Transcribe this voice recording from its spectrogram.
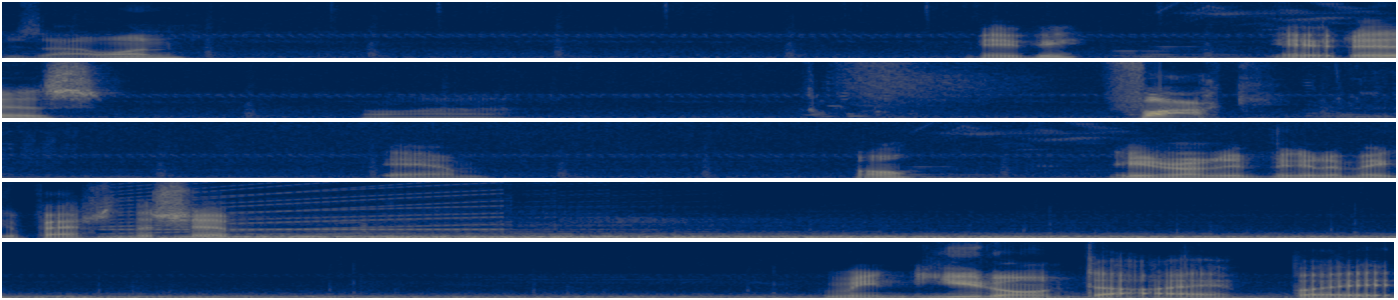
Is that one? Maybe. Yeah, it is. Come on. Fuck. Damn. Well, you're not even gonna make it back to the ship. I mean, you don't die, but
